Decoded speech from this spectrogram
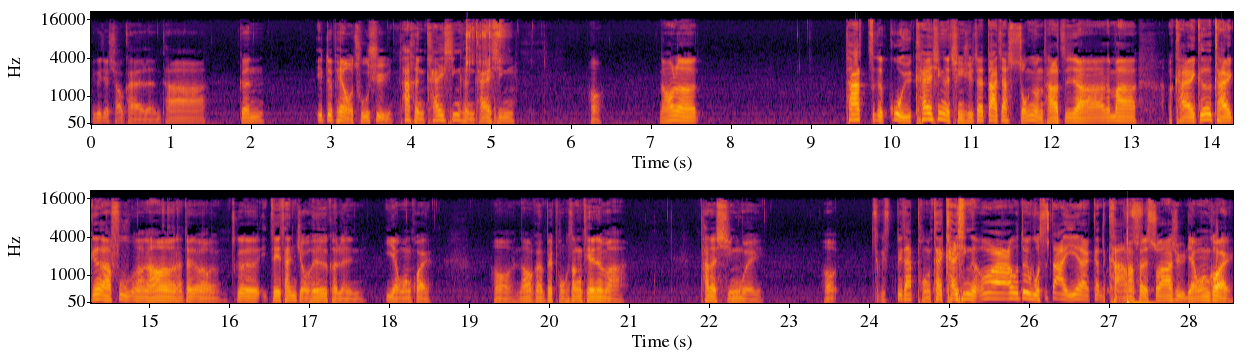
一个叫小凯的人，他跟一堆朋友出去，他很开心，很开心，好，然后呢，他这个过于开心的情绪，在大家怂恿他之下，他妈。凯哥，凯哥啊，付，然后他就呃，这个这一餐酒喝可能一两万块，哦，然后可能被捧上天了嘛。他的行为，哦，这个被他捧太开心了，哇，对我是大爷啊，干的卡拿出来刷下去两万块，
